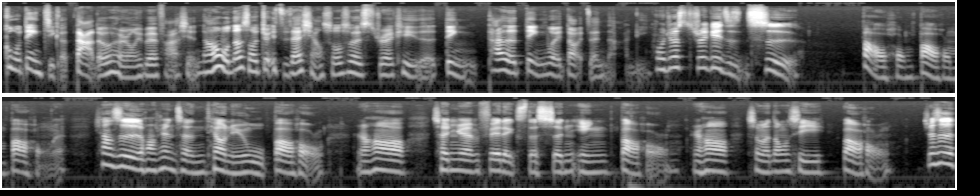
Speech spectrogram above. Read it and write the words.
固定几个大的会很容易被发现。然后我那时候就一直在想说，所以 Stray Kids 的定它的定位到底在哪里？我觉得 Stray Kids 是爆红、爆红、爆红诶、像是黄炫成跳女舞爆红，然后成员 Felix 的声音爆红，然后什么东西爆红，就是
